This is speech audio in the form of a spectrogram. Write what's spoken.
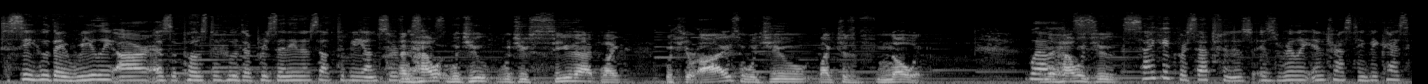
to see who they really are as opposed to who they're presenting themselves to be on surface. And how would you would you see that like with your eyes, or would you like just know it? Well, how would you- Psychic perception is, is really interesting because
